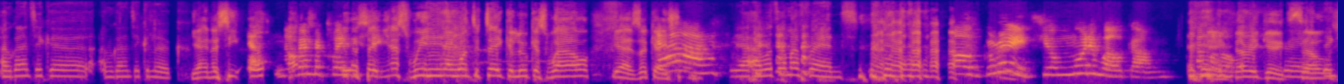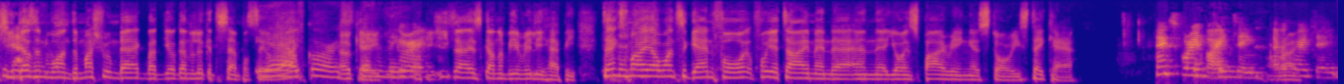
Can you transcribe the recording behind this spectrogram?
I'm gonna take a. I'm gonna take a look. Yeah, and I see Yes, all November they are saying yes. We, we want to take a look as well. Yes. Okay. so- Yeah. Yeah, I will tell my friends. Oh, great. You're more than welcome. Come Okay, along. very good. Great, So thank she doesn't much. want the mushroom bag, but you're gonna look at the sample still, yeah, right? of course. Okay. Definitely. Great. Okay, Isa is gonna be really happy. Thanks, Maya, once again for for your time and uh, and uh, your inspiring uh, stories. Take care. Thanks for Thank you. inviting. Have All a great day.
